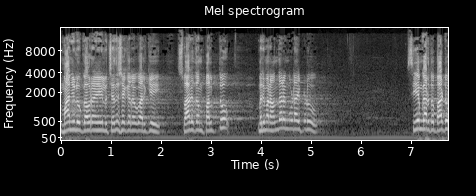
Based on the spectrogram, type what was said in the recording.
మాన్యులు గౌరవనీయులు చంద్రశేఖరరావు గారికి స్వాగతం పలుకుతూ మరి మనం అందరం కూడా ఇప్పుడు సీఎం గారితో పాటు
